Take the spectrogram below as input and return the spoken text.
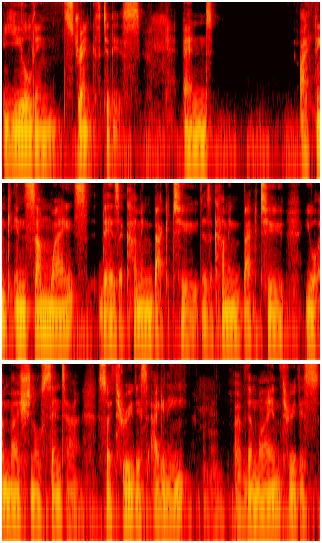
yielding strength to this. And I think in some ways there's a coming back to there's a coming back to your emotional center. So through this agony of the mind, through this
